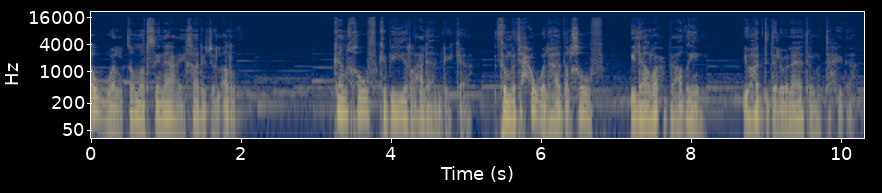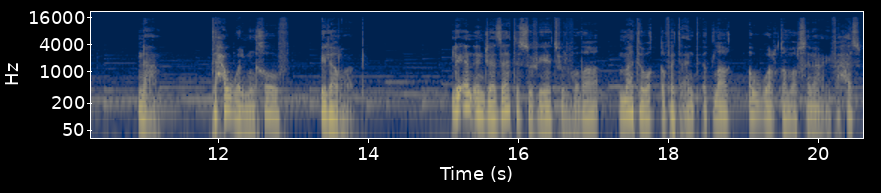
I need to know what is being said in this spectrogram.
أول قمر صناعي خارج الأرض كان خوف كبير على أمريكا. ثم تحول هذا الخوف إلى رعب عظيم يهدد الولايات المتحدة. نعم تحول من خوف إلى رعب. لأن إنجازات السوفييت في الفضاء ما توقفت عند إطلاق أول قمر صناعي فحسب.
